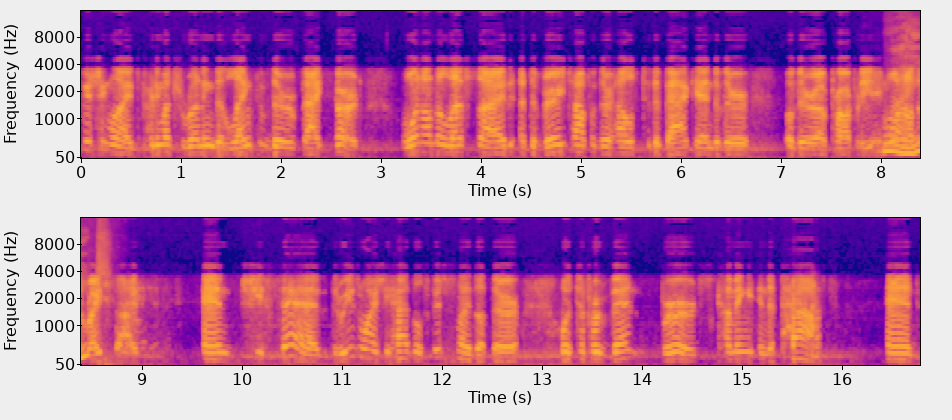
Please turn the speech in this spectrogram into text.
fishing lines pretty much running the length of their backyard. One on the left side at the very top of their house to the back end of their of their uh, property, and one on the Right. right side. And she said the reason why she had those fishing lines up there was to prevent birds coming in the path and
